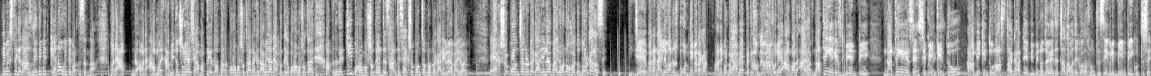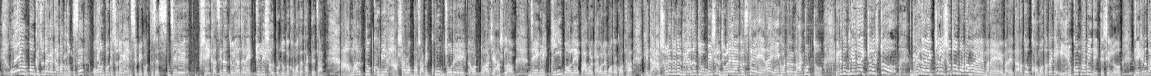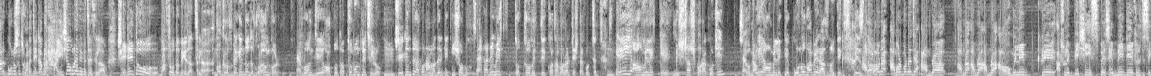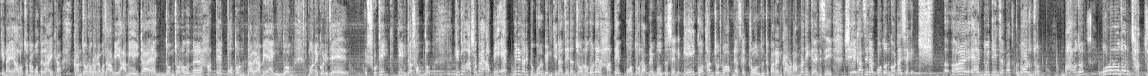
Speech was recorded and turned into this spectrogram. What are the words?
Activist থেকে রাজনীতিবিদ কেন হইতে পারতেছেন না? মানে মানে আমি- তো জুড়ে আছি, আমার থেকে তো তার পরামর্শ চায় না, কিন্তু আমি জানি আপনার থেকে পরামর্শ চায়। আপনাদের কি পরামর্শ দেন যে সার্জিস একশো পঞ্চান্নটা গাড়ি লয়ে বাইর হয়? একশো পঞ্চান্নটা গাড়ি লয়ে বাইর হনো হয়তো দরকার আছে। যে মানে নাইলে মানুষ ভোট দিবে না, কারণ ভাই আমি আপনাকে সত্যি করে বলি আমার I have nothing against BNP nothing against NCP কিন্তু আমি কিন্তু রাস্তাঘাটে বিভিন্ন জায়গায় যে চাঁদাবাজির কথা শুনতেছি এগুলি বিএনপি করতেছে। অল্প কিছু জায়গায় জামাত করতেছে অল্প কিছু জায়গায় এনসিপি করতেছে। যে শেখ হাসিনা দুই সাল পর্যন্ত ক্ষমতায় থাকতে চান আমার তো খুবই হাসার অভ্যাস আমি খুব জোরে একটা অট্ট হাসি হাসলাম যে এগুলি কি বলে পাগল টাগলের মতো কথা। কিন্তু আসলে যদি দুই হাজার চব্বিশের জুলাই আগস্টে এরা এই ঘটনা না করতো এটা তো দুই হাজার একচল্লিশ তো দুই হাজার একচল্লিশে তো মনে হয় মানে মানে তারা তো ক্ষমতাটাকে এরকম ভাবেই দেখতেছিল যে এখানে তো আর কোনো কিছু মানে যেটা আমরা হাইসা উড়ে দিতে চাইছিলাম সেটাই তো বাস্তবতার দিকে যাচ্ছিল। মতলবটা কিন্তু ভয়ঙ্কর। এবং যে অপতথ্যমন্ত্রী ছিল সে কিন্তু এখন আমাদেরকে কি সব একাডেমিক তথ্য ভিত্তিক কথা বলার চেষ্টা করছেন। এই আওয়ামী লীগকে বিশ্বাস করা কঠিন এবং এই আওয়ামী লীগকে কোনোভাবে রাজনৈতিক স্পেস আমার মনে আমার মনে হয় যে আমরা আমরা আমরা আমরা আওয়ামী লীগকে আসলে বেশি স্পেস এমনি দিয়ে ফেলতেছি কিনা এই আলোচনার মধ্যে রাখা কারণ জনগণের মধ্যে আমি আমি এইটা একদম, জনগণের হাতে পতনটারে আমি একদম মনে করি যে সঠিক তিনটা শব্দ। কিন্তু আশা ভাই, আপনি এক মিনিট আর একটু বলবেন কিনা যেটা জনগণের হাতে পতন আপনি বলতেছেন, এই কথার জন্য আপনি আজকে ট্রোল হতে পারেন। কারণ আমরা দেখতে পাইতেছি, শেখ হাসিনার পতন ঘটাইছে এক, দুই, তিন, চার, পাঁচ, দশ জন, বারো জন, পনেরো জন ছাত্র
